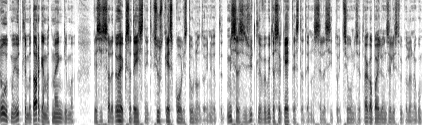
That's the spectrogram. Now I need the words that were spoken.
nõudma ja ütlema, targemat mängima ja siis sa oled üheksateist näiteks just keskkoolist tulnud onju, et, et mis sa siis ütled või kuidas sa kehtestad ennast selles situatsioonis, et väga palju on sellist võib-olla nagu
